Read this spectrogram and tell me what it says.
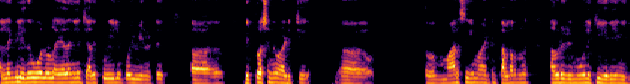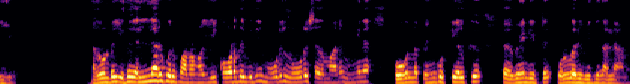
അല്ലെങ്കിൽ ഇതുപോലുള്ള ഏതെങ്കിലും ചതിക്കുഴിയിൽ പോയി വീണിട്ട് ഡിപ്രഷനും അടിച്ച് മാനസികമായിട്ട് തളർന്ന് അവരൊരു മൂലയ്ക്ക് ഏരിയങ്ങിരിക്കും അതുകൊണ്ട് ഇത് എല്ലാവർക്കും ഒരു പാഠമാണ്. ഈ കോടതി വിധി നൂറിൽ നൂറ് ശതമാനം ഇങ്ങനെ പോകുന്ന പെൺകുട്ടികൾക്ക് വേണ്ടിയിട്ട് ഉള്ളൊരു വിധി തന്നെയാണ്.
